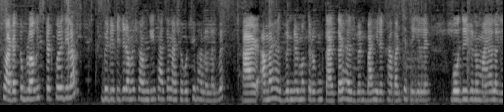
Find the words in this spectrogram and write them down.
তো আর একটা ব্লগ স্টার্ট করে দিলাম। ভিডিওটি যদি আমার সঙ্গেই থাকেন, আশা করছি ভালো লাগবে। আর আমার হাজব্যান্ডের মতো এরকম কার কার হাজব্যান্ড বাহিরে খাবার খেতে গেলে বৌদির জন্য মায়া লাগে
